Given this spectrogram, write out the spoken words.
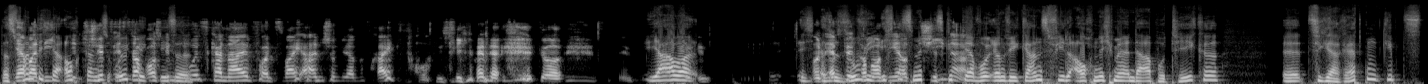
Das Ja, fand aber ich die, ja auch ganz Schiff ist doch ulkig, aus dem diese. Suezkanal vor zwei Jahren schon wieder befreit worden. Ich meine, so, Ja, aber ich, Und also Äpfel so wie ich das mit, es gibt ja wohl irgendwie ganz viel auch nicht mehr in der Apotheke. Äh, Zigaretten gibt es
